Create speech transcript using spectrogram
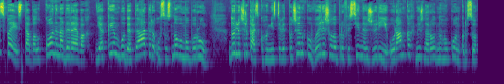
Open Space та балкони на деревах. Яким буде театр у сосновому бору? Долю черкаського місця відпочинку вирішило професійне журі у рамках міжнародного конкурсу.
